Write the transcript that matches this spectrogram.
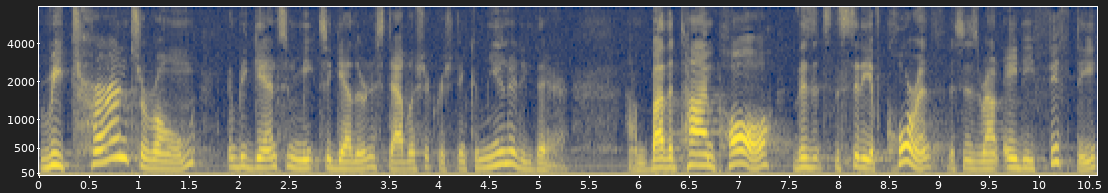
returned to Rome and began to meet together and establish a Christian community there. Um, by the time Paul visits the city of Corinth, this is around AD 50,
